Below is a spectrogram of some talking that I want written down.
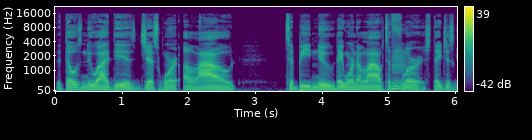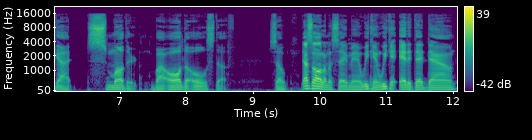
that those new ideas just weren't allowed to be new. They weren't allowed to hmm. flourish. They just got smothered by all the old stuff. So that's all I'm gonna say, man. We can we can edit that down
